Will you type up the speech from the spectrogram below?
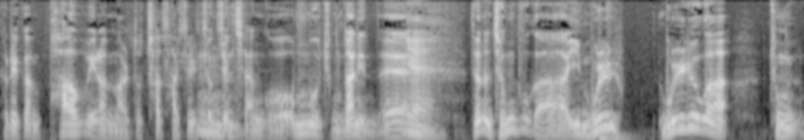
그러니까 파업이란 말도 사실 적절치 음. 않고 업무 중단인데 예. 저는 정부가 이 물 물류가 중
